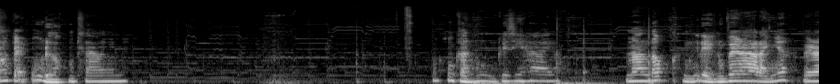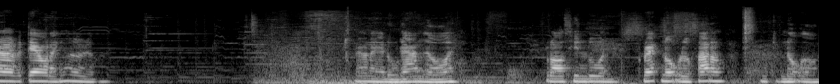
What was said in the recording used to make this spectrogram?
Ok cũng được, không sao anh em không cần không cần Crazy 2 đâu. Malok mình để Vera đánh nhá. Vera và Teo đánh là được Teo này đủ đam rồi. Lo xin luôn. Red nộ được phát không? Không kịp nộ rồi.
